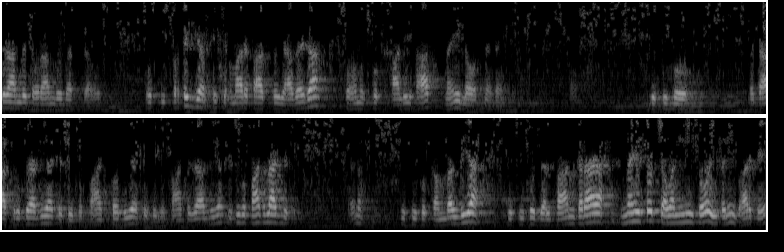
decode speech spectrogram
चौरानवे चौरानवे वर्ष का हो। उसकी प्रतिज्ञा थी कि हमारे पास कोई आवेगा तो हम उसको खाली हाथ नहीं लौटने देंगे। किसी को पचास रुपया दिया, किसी को पाँच सौ दिया, किसी को पाँच हज़ार दिया, किसी को पाँच लाख दिया, है ना? किसी को कंबल दिया, किसी को जलपान कराया, नहीं तो चवन्नी तो इतनी भर के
